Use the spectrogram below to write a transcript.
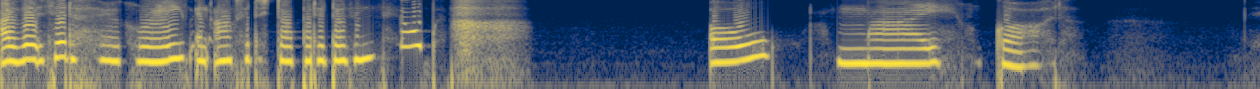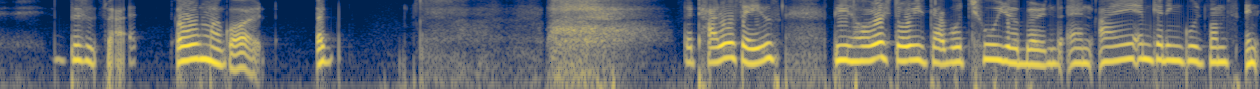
I visit her grave and ask her to stop, but it doesn't help. oh my god. This is bad. Oh my god. I- the title says these horror stories that will chew your bones, and I am getting goosebumps in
